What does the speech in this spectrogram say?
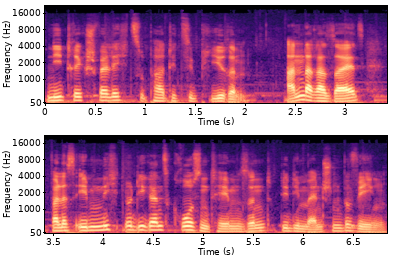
niedrigschwellig zu partizipieren, andererseits weil es eben nicht nur die ganz großen Themen sind, die die Menschen bewegen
